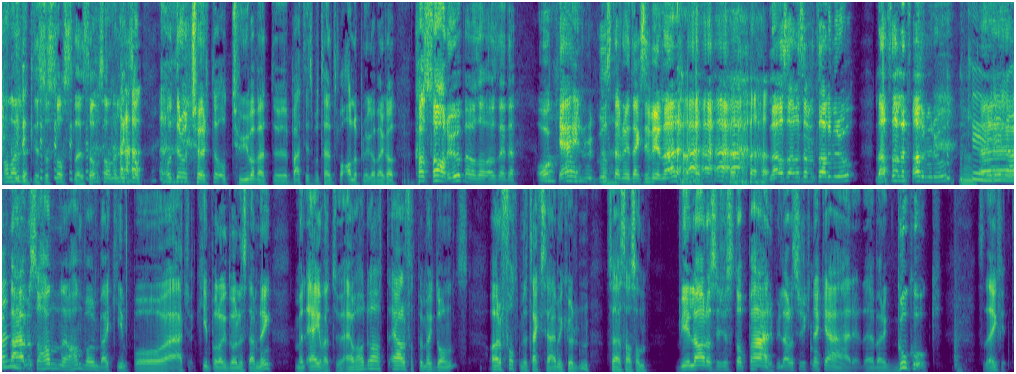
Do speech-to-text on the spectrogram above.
Han har litt lyst til å slåss, liksom. Så han er litt sånn Og dere kjørte og tuva, vet du, på et tidspunkt tente på alle plugger. Bare, hva, hva sa du? Bare sånn, og så tenkte OK, god stemning i taxibilen her. La oss alle sammen ta det med ro. La oss alle ta det med ro. Eh, nei, men så han, han var jo bare keen på, keen på å lage dårlig stemning. Men jeg vet du, jeg hadde, hatt, jeg hadde fått med McDonald's og jeg hadde fått med taxi hjem i kulden. Så jeg sa sånn Vi lar oss ikke stoppe her. Vi lar oss ikke knekke her. Det er bare god kok. Så det gikk fint.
